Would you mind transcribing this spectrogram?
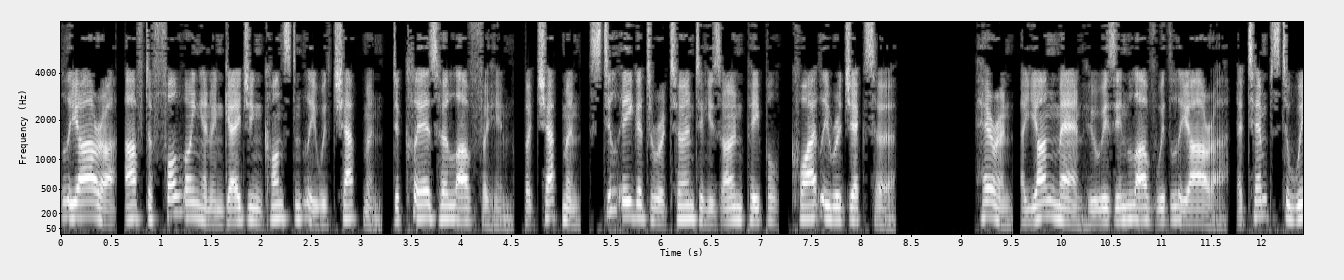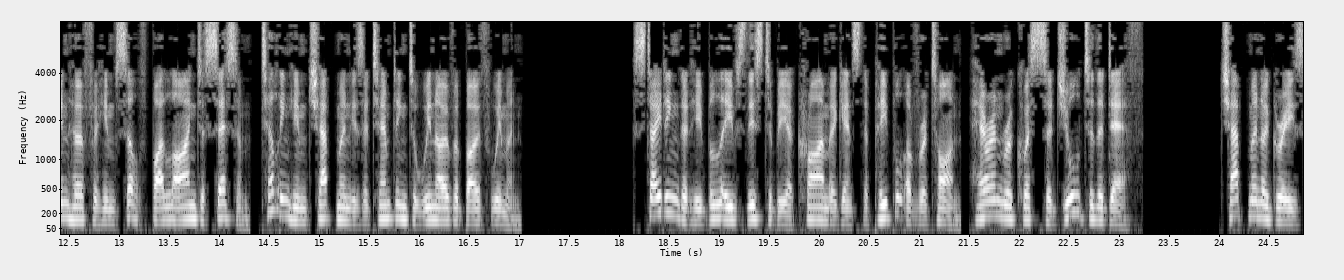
Liara, after following and engaging constantly with Chapman, declares her love for him, but Chapman, still eager to return to his own people, quietly rejects her. Herron, a young man who is in love with Liara, attempts to win her for himself by lying to Sessom, telling him Chapman is attempting to win over both women. Stating that he believes this to be a crime against the people of Rehton, Herron requests a duel to the death. Chapman agrees,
